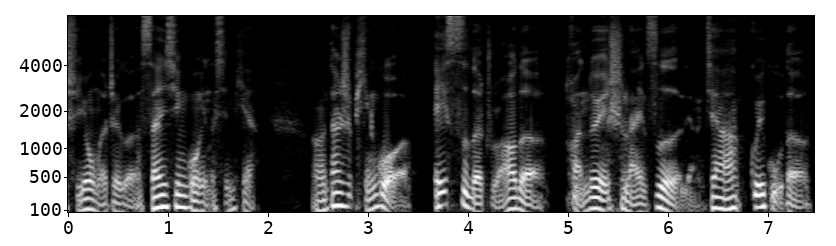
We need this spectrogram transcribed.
是用的这个三星供应的芯片。嗯，但是苹果 A 四的主要的团队是来自两家硅谷的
